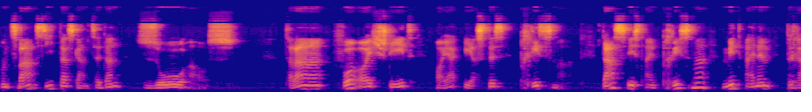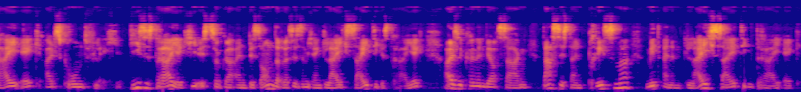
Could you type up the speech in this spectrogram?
und zwar sieht das Ganze dann so aus. Tada! Vor euch steht euer erstes Prisma. Das ist ein Prisma mit einem Dreieck als Grundfläche. Dieses Dreieck hier ist sogar ein besonderes, ist nämlich ein gleichseitiges Dreieck. Also können wir auch sagen, das ist ein Prisma mit einem gleichseitigen Dreieck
